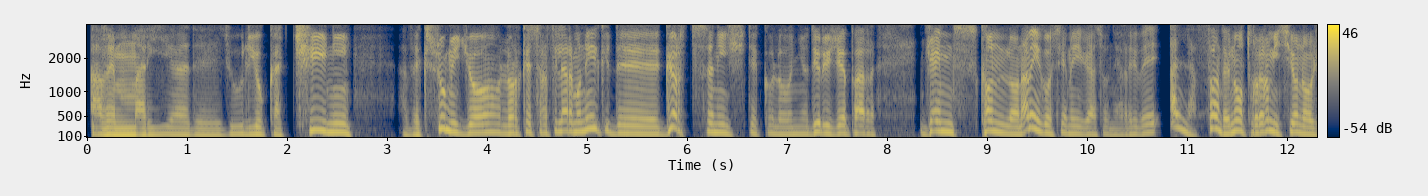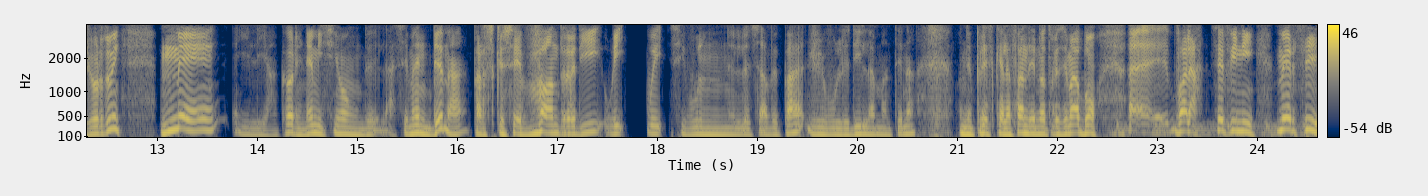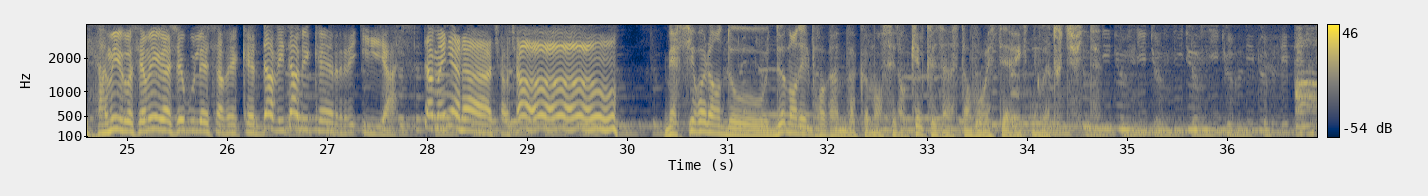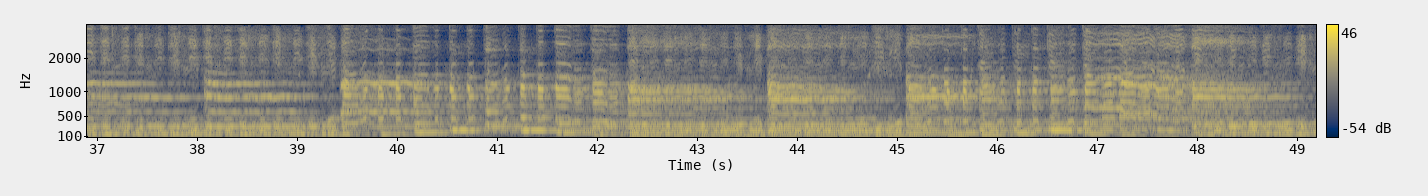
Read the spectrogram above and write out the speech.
Ave Maria de Giulio Caccini avec Sumigio, l'orchestre philharmonique de Gürzenich de Cologne, dirigé par James Conlon. Amigos et amigas, on est arrivé à la fin de notre émission aujourd'hui, mais il y a encore une émission de la semaine demain, parce que c'est vendredi, oui, oui, si vous ne le savez pas, je vous le dis là maintenant. On est presque à la fin de notre semaine. Bon, euh, voilà, c'est fini. Merci, amigos et amigas. Je vous laisse avec David Abiker. Et hasta mañana. Ciao, ciao. Merci Rolando. Demandez le programme va commencer dans quelques instants. Vous restez avec nous. À tout de suite.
